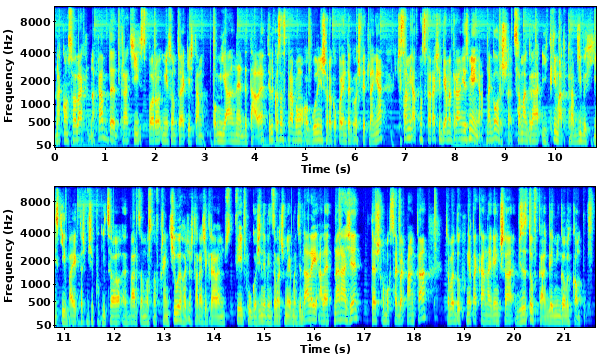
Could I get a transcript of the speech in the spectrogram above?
na konsolach naprawdę traci sporo i nie są to jakieś tam pomijalne detale, tylko za sprawą ogólnie szeroko pojętego oświetlenia, czasami atmosfera się diametralnie zmienia, na gorsze. Sama gra i klimat prawdziwych chińskich bajek też mi się póki co bardzo mocno wkręciły, chociaż na razie grałem 2,5 godziny, więc zobaczymy jak będzie dalej, ale na razie też obok Cyberpunka to według mnie taka największa wizytówka gamingowych kompów.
